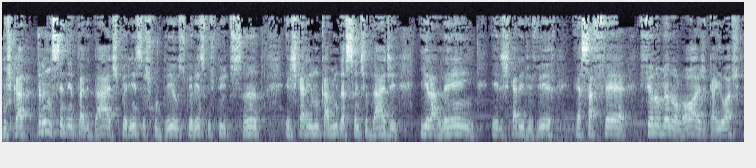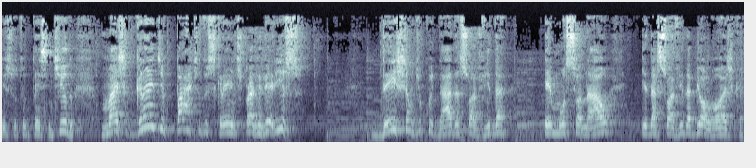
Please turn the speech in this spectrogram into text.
buscar transcendentalidade, experiências com Deus, experiências com o Espírito Santo, eles querem, no caminho da santidade, ir além, eles querem viver essa fé fenomenológica, e eu acho que isso tudo tem sentido, mas grande parte dos crentes, para viver isso, deixam de cuidar da sua vida emocional e da sua vida biológica.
